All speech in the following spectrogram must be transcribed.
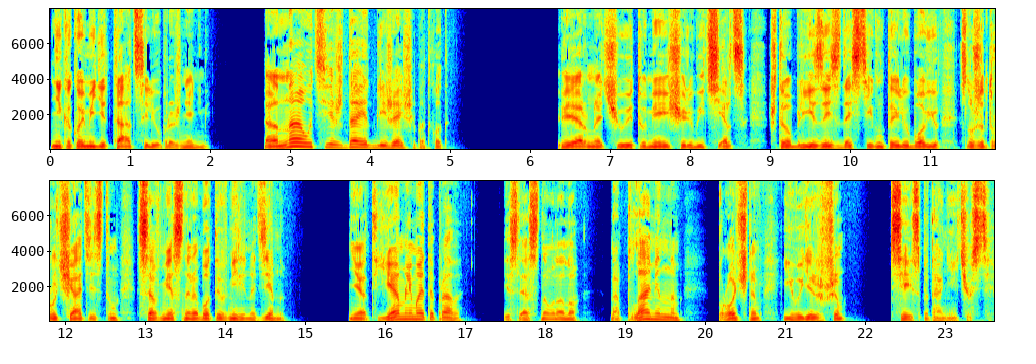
никакой медитацией или упражнениями. Она утверждает ближайший подход. Верно чует умеющий любить сердце, что близость, достигнутая любовью, служит ручательством совместной работы в мире надземном. Неотъемлемо это право, если основано оно на пламенном, прочном и выдержавшем все испытания и чувстве.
